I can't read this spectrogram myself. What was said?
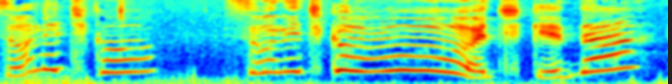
Сонечко, сонечко в очки, да?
